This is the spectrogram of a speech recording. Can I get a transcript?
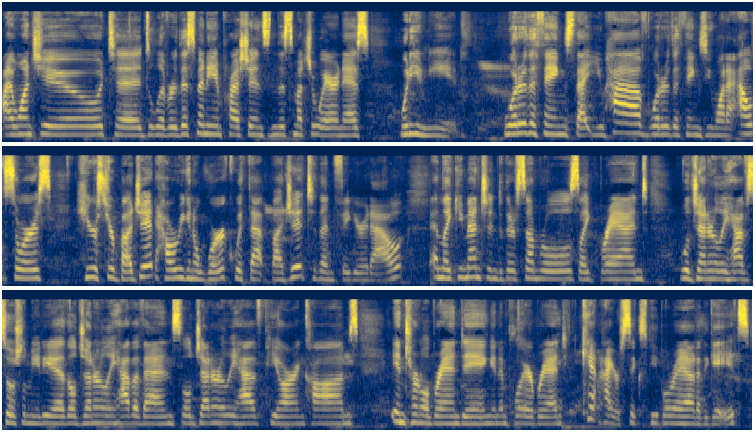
I want you to deliver this many impressions and this much awareness. What do you need? What are the things that you have? What are the things you want to outsource? Here's your budget. How are we going to work with that budget to then figure it out? And like you mentioned, there's some roles like brand will generally have social media, they'll generally have events, they'll generally have PR and comms, internal branding, and employer brand. You can't hire six people right out of the gates.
